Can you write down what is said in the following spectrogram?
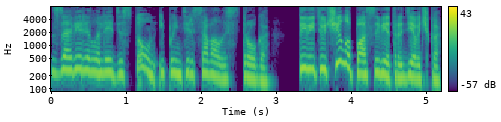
Заверила леди Стоун и поинтересовалась строго. «Ты ведь учила пасы ветра, девочка?»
